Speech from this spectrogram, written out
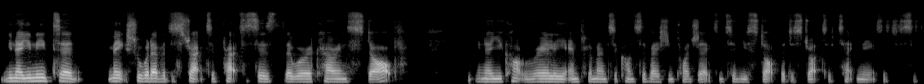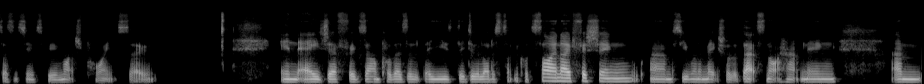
you know, you need to make sure whatever destructive practices that were occurring stop. You know you can't really implement a conservation project until you stop the destructive techniques. It just it doesn't seem to be much point. So in asia for example there's a they use they do a lot of something called cyanide fishing um, so you want to make sure that that's not happening. Um,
